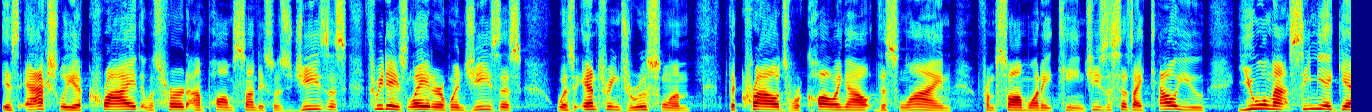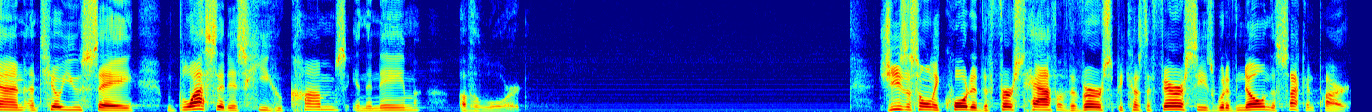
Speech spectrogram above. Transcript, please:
is actually a cry that was heard on Palm Sunday. So, it's Jesus, three days later, when Jesus was entering Jerusalem, the crowds were calling out this line from Psalm 118. Jesus says, I tell you, you will not see me again until you say, Blessed is he who comes in the name of the Lord. Jesus only quoted the first half of the verse because the Pharisees would have known the second part.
